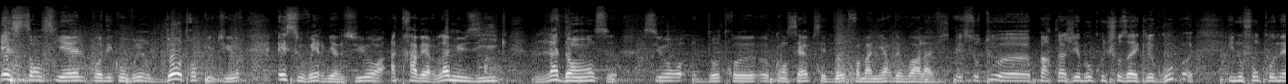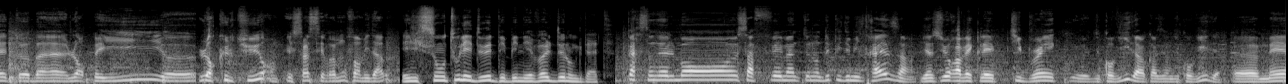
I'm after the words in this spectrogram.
essentiel pour découvrir d'autres cultures et s'ouvrir bien sûr à travers la musique, la danse, sur d'autres euh, concepts et d'autres manières de voir la vie. Et surtout euh, partager beaucoup de choses avec le groupe. Ils nous font connaître euh, ben, leur pays, leur culture et ça c'est vraiment formidable. Et ils sont tous les deux des bénévoles de longue date. Personnellement, ça fait maintenant depuis 2013, bien sûr avec les petits breaks du Covid, à l'occasion du Covid, mais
